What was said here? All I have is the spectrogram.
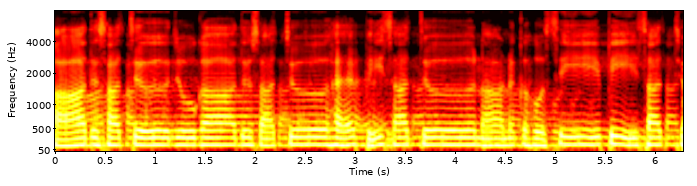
ਆਦ ਸੱਚ ਜੁਗਾਦ ਸੱਚ, ਹੈ ਭੀ ਸੱਚ, ਨਾਨਕ ਹੋਸੀ ਭੀ ਸੱਚ।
